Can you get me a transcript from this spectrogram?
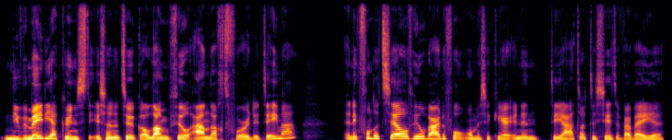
nieuwe mediakunst is er natuurlijk al lang veel aandacht voor dit thema. En ik vond het zelf heel waardevol om eens een keer in een theater te zitten waarbij je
